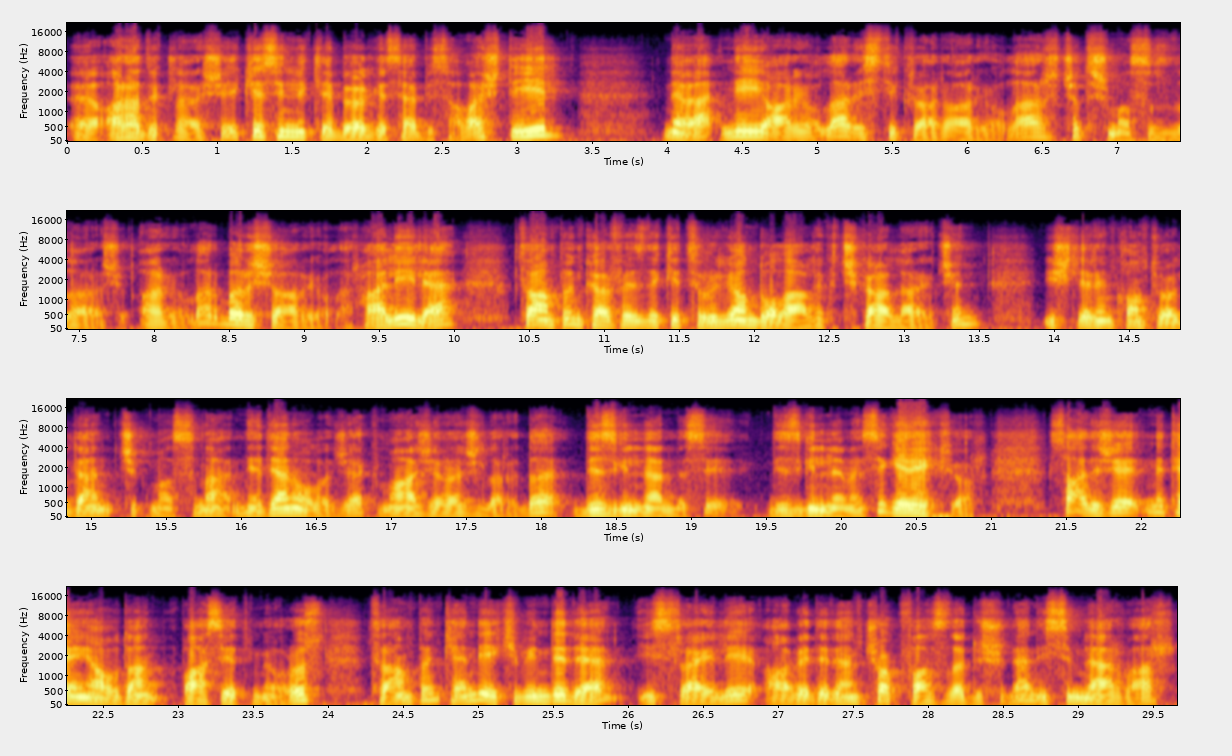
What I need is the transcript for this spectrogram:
e, aradıkları şey kesinlikle bölgesel bir savaş değil. Ne neyi arıyorlar? İstikrarı arıyorlar, çatışmasızlığı arıyorlar, barışı arıyorlar. Haliyle Trump'ın Körfez'deki trilyon dolarlık çıkarlar için işlerin kontrolden çıkmasına neden olacak maceracıları da dizginlenmesi dizginlemesi gerekiyor. Sadece Netanyahu'dan bahsetmiyoruz. Trump'ın kendi ekibinde de İsrail'i ABD'den çok fazla düşünen isimler var.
